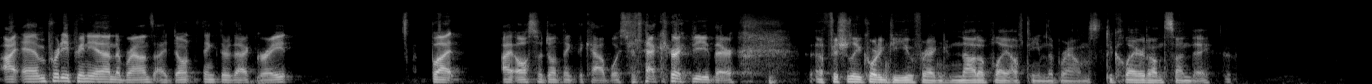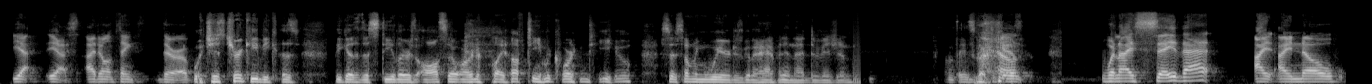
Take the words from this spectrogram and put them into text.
I am pretty opinionated on the Browns. I don't think they're that great, but I also don't think the Cowboys are that great either. Officially, according to you, Frank, not a playoff team. The Browns declared on Sunday, Yeah, yes, I don't think they're a. which is tricky because because the Steelers also aren't a playoff team according to you. So something weird is going to happen in that division. Something's going got to Browns- When I say that, I I know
